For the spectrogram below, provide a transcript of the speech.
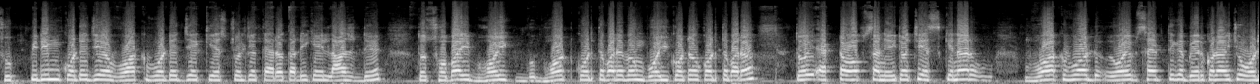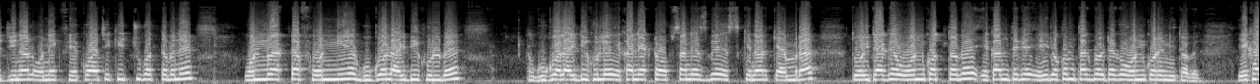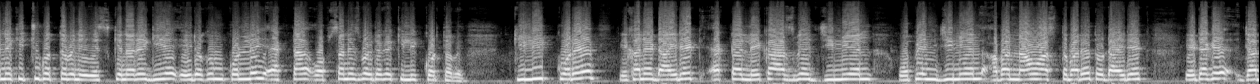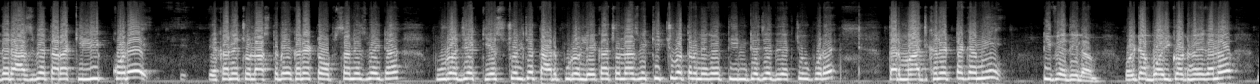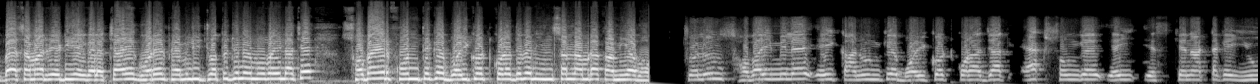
Supreme কোর্টে যে walk বোর্ডের যে কেস চলছে তেরো তারিখে লাস্ট ডেট তো সবাই ভয়, ভোট করতে পারে এবং বইকটও করতে পারে। তো একটা অপশান এইটা হচ্ছে স্ক্যানার ওয়াক বোর্ড ওয়েবসাইট থেকে বের করা হয়েছে। অরিজিনাল অনেক ফেকও আছে, কিচ্ছু করতে হবে না। অন্য একটা ফোন নিয়ে গুগল আইডি খুলবে। গুগল আইডি খুলে এখানে একটা অপশান আসবে স্ক্যানার ক্যামেরার তো ওইটাকে অন করতে হবে। এখান থেকে এইরকম থাকবে, ওইটাকে অন করে নিতে হবে। এখানে কিচ্ছু করতে হবে না স্ক্যানারে গিয়ে এইরকম করলেই একটা অপশান আসবে, ওইটাকে ক্লিক করতে হবে। ক্লিক করে এখানে ডাইরেক্ট একটা লেখা আসবে জিমেল ওপেন জিমেল আবার নাও আসতে পারে। তো ডাইরেক্ট এটাকে যাদের আসবে, তারা ক্লিক করে এখানে চলে আসতে হবে। এখানে একটা অপশন আসবে এটা। পুরো যে কেস চলছে, তার পুরো লেখা চলে আসবে। কিচ্ছু করতে হবে না, এখানে তিনটে যে দেখছে উপরে তার মাঝখানেরটাকে আমি টিপে দিলাম। ওইটা বয়কট হয়ে গেল। ব্যাস, আমার রেডি হয়ে গেল। চাই ঘরের ফ্যামিলির যতজনের মোবাইল আছে, সবাইয়ের ফোন থেকে বয়কট করে দেবেন। ইনশাল্লাহ আমরা কামিয়াব হব। চলুন সবাই মিলে এই কানুনকে বয়কট করা যাক। একসঙ্গে এই স্ক্যানারটাকে ইউজ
